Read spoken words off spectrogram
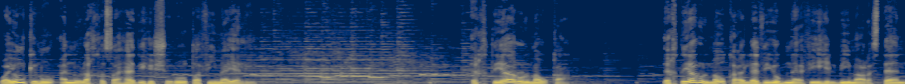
ويمكن أن نلخص هذه الشروط فيما يلي: اختيار الموقع اختيار الموقع الذي يبنى فيه البيمارستان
